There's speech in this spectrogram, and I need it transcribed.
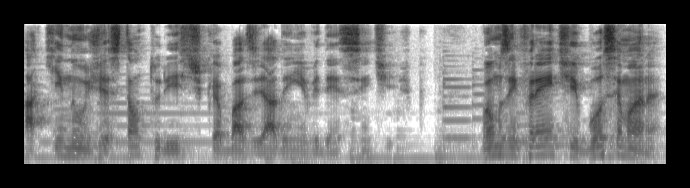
aqui no Gestão Turística baseada em evidência científica. Vamos em frente, boa semana!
